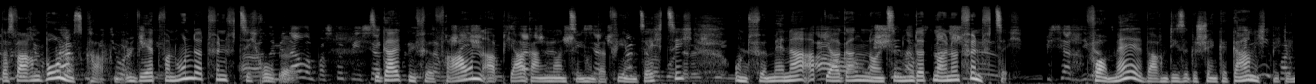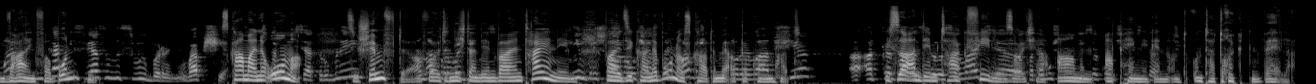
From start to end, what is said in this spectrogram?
Das waren Bonuskarten im Wert von 150 Rubel. Sie galten für Frauen ab Jahrgang 1964 und für Männer ab Jahrgang 1959. Formell waren diese Geschenke gar nicht mit den Wahlen verbunden. Es kam eine Oma. Sie schimpfte und wollte nicht an den Wahlen teilnehmen, weil sie keine Bonuskarte mehr abbekommen hat. Ich sah an dem Tag viele solcher armen, abhängigen und unterdrückten Wähler.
